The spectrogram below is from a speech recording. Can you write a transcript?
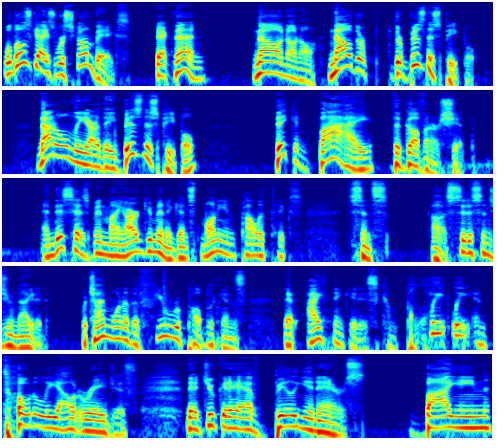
Well, those guys were scumbags back then. No, no, no. Now they're, they're business people. Not only are they business people, they can buy the governorship. And this has been my argument against money in politics since uh, Citizens United, which I'm one of the few Republicans that I think it is completely and totally outrageous that you could have billionaires buying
